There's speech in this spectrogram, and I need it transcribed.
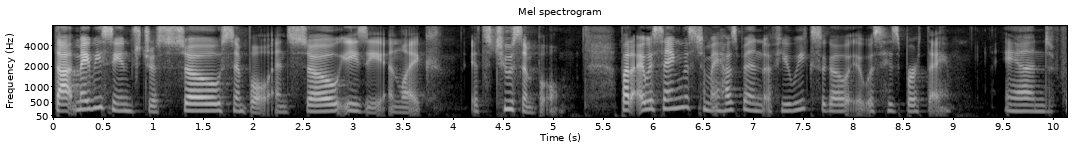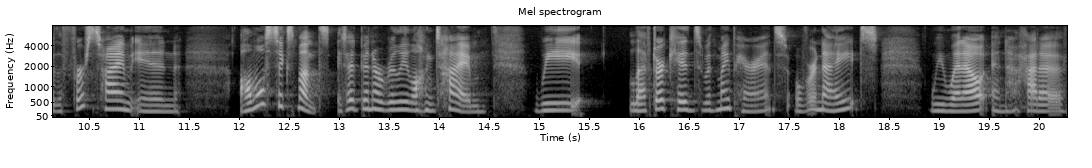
that maybe seems just so simple and so easy and like it's too simple. But I was saying this to my husband a few weeks ago. It was his birthday. And for the first time in almost six months, it had been a really long time, we left our kids with my parents overnight. We went out and had a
